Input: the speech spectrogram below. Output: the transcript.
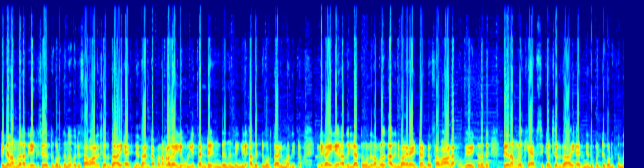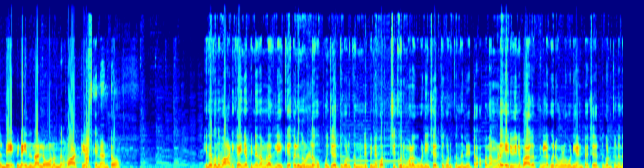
പിന്നെ നമ്മൾ അതിലേക്ക് ചേർത്ത് കൊടുക്കുന്ന ഒരു സവാള ചെറുതായി അരിഞ്ഞതാണ് അപ്പോൾ നമ്മളെ കയ്യിൽ ഉള്ളിത്തണ്ട് ഉണ്ടെന്നുണ്ടെങ്കിൽ അത് ഇട്ട് കൊടുത്താലും മതി കേട്ടോ എന്റെ കയ്യിൽ അതില്ലാത്തതുകൊണ്ട് നമ്മൾ അതിന് പകരമായിട്ടാണ് കേട്ടോ സവാള ഉപയോഗിക്കുന്നത്. പിന്നെ നമ്മൾ ക്യാപ്സിക്കം ചെറുതായി അരിഞ്ഞതും ഇട്ട് കൊടുക്കുന്നുണ്ട്. പിന്നെ ഇത് നല്ലോണം ഒന്ന് വാട്ടിയെടുക്കലാണ് കേട്ടോ ഇതൊക്കെ ഒന്ന് വാടിക്കഴിഞ്ഞാൽ പിന്നെ നമ്മൾ അതിലേക്ക് ഒരു നുള്ള് ഉപ്പും ചേർത്ത് കൊടുക്കുന്നുണ്ട്. പിന്നെ കുറച്ച് കുരുമുളക് പൊടിയും ചേർത്ത് കൊടുക്കുന്നുണ്ട് കേട്ടോ. അപ്പോൾ നമ്മൾ എരിവിന് പാകത്തിനുള്ള കുരുമുളക് പൊടിയാണ് കേട്ടോ ചേർത്ത് കൊടുക്കുന്നത്.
